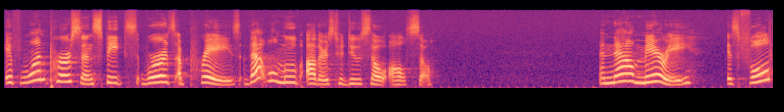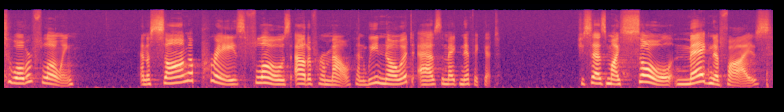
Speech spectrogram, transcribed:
if one person speaks words of praise, that will move others to do so also. And now Mary is full to overflowing, and a song of praise flows out of her mouth, and we know it as the Magnificat. She says, My soul magnifies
